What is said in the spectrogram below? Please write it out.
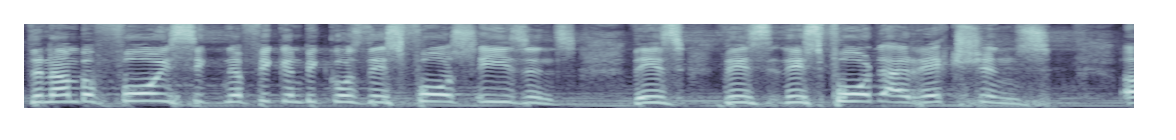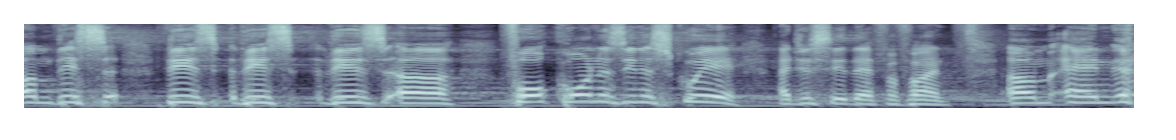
The number four is significant because there's four seasons. There's there's there's four directions. Um, there's there's there's there's uh, four corners in a square. I just said that for fun. Um, and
